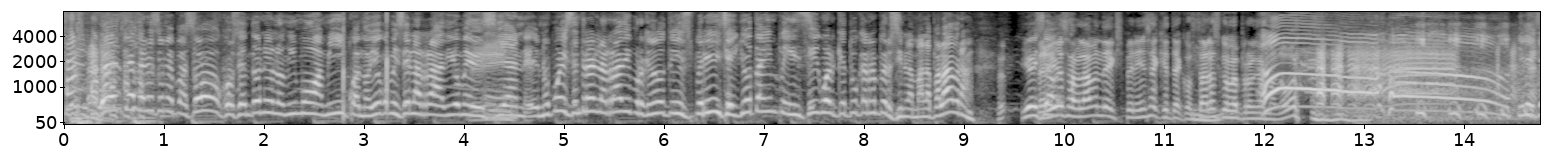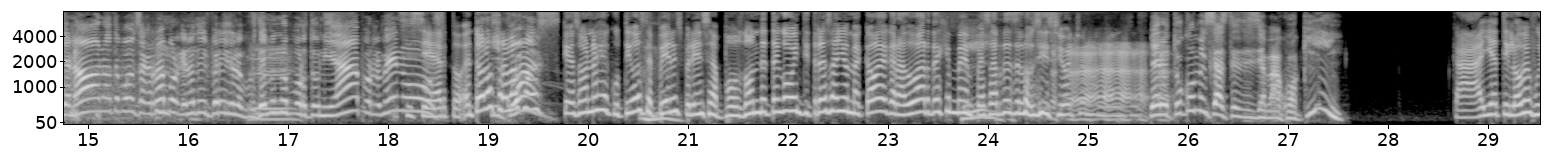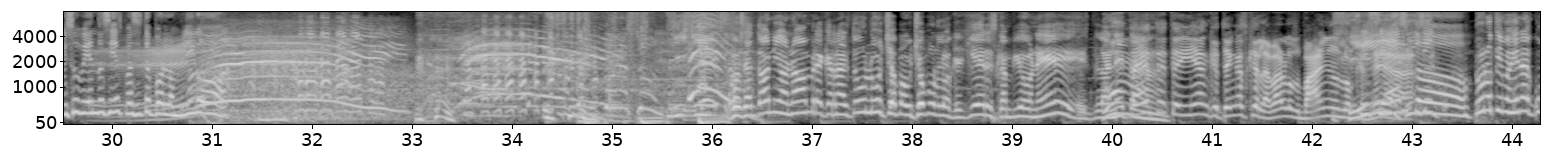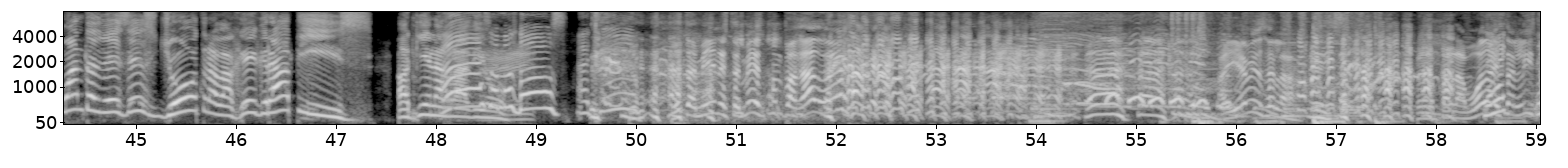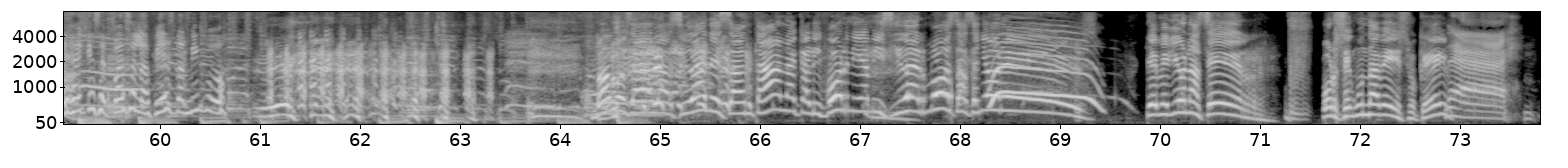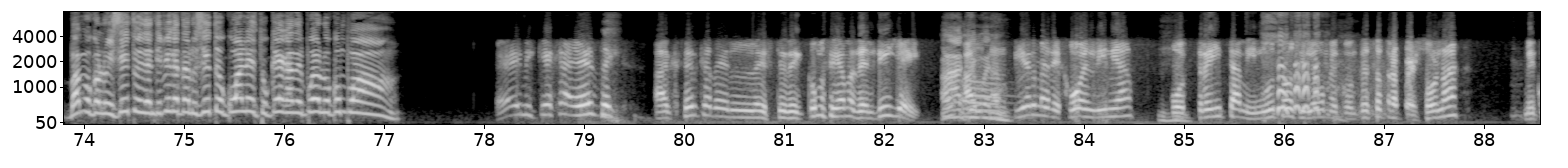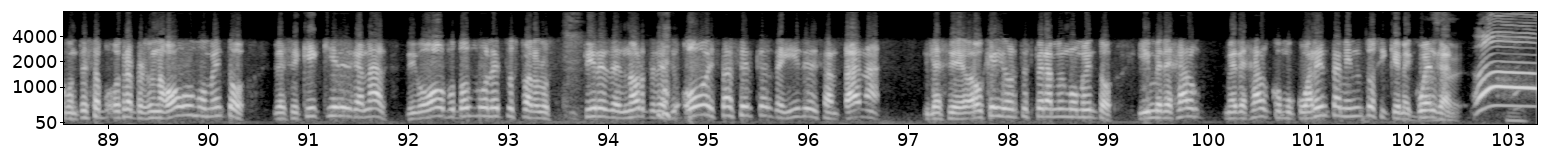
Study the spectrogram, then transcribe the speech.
¿Sabes qué? Pero eso me pasó, José Antonio, lo mismo a mí. Cuando yo comencé en la radio, me decían, eh, no puedes entrar en la radio porque no tienes experiencia. Y yo también pensé igual que tú, carnal, pero sin la mala palabra. Yo Pero ellos hablaban de experiencia que te acostaras con el programador. y le decía, no, no te podemos agarrar porque no tienes experiencia. Le pues una oportunidad, por lo menos. Sí, cierto. En todos los Igual. trabajos que son ejecutivos te piden experiencia. Pues, donde tengo 23 años, me acabo de graduar, déjenme empezar desde los 18. no manches. Pero tú comenzaste desde abajo aquí. Cállate, y luego me fui subiendo así despacito por el ombligo. Y, y, José Antonio, no, hombre, carnal, tú lucha, Paucho, por lo que quieres, campeón, ¿eh? La Tú neta. métete, Ian, que tengas que lavar los baños, lo Sí, que sí, sea. sí, sí. Tú no te imaginas cuántas veces yo trabajé gratis aquí en la Ah, radio. somos dos. Achú. Yo también este mes no han pagado, ¿eh? Ahí llévensela. Pero para la boda Deja, están listas. deja que se pase la fiesta, mijo. Vamos a la ciudad de Santa Ana, California, mi ciudad hermosa, señores. Que me vio nacer por segunda vez, ¿ok? Vamos con Luisito, identifícate, Luisito. ¿Cuál es tu queja del pueblo, compa? Ey, mi queja es de acerca del este de cómo se llama del DJ. Ah, qué bueno. Antier me dejó en línea por 30 minutos y luego me contesta otra persona. Me contesta otra persona, oh, un momento, le dice, ¿qué quieres ganar? Digo, oh, dos boletos para los Tigres del Norte. Le dice, oh, está cerca de ir de Santana. Y le dice, ok, ahorita espérame un momento. Y me dejaron, me dejaron como 40 minutos y que me cuelgan.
